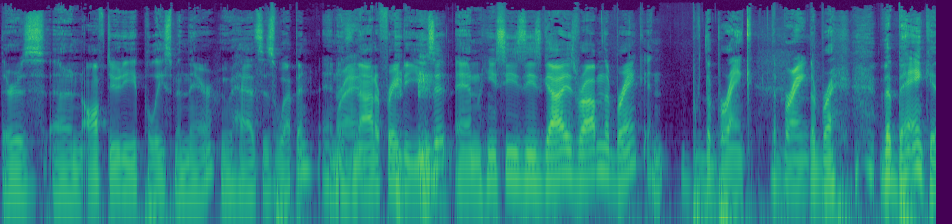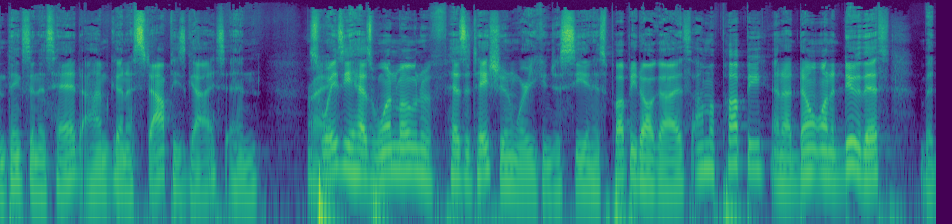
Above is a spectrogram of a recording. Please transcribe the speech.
there's an off-duty policeman there who has his weapon and Right. is not afraid to use it. And he sees these guys robbing the bank and the bank, The bank, the bank, the bank, and thinks in his head, "I'm gonna stop these guys." And Right. Swayze has one moment of hesitation where you can just see in his puppy dog eyes, "I'm a puppy and I don't want to do this, but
